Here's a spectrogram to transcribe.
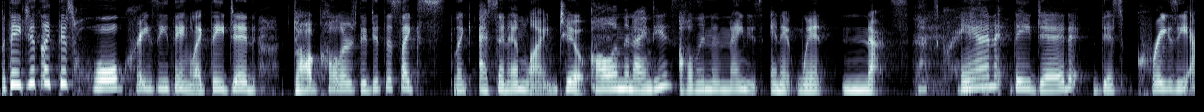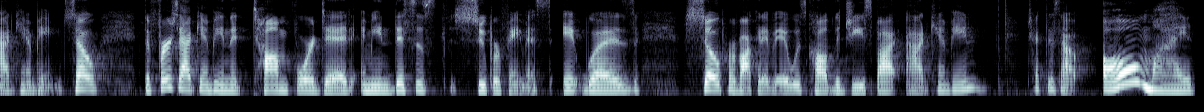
But they did like this whole crazy thing. Like they did dog collars. They did this like s- like S&M line too. All in the '90s? All in the 90s and it went nuts. That's crazy. And they did this crazy ad campaign. So, the first ad campaign that Tom Ford did, I mean, this is super famous. It was so provocative. It was called the G Spot ad campaign. Check this out. Oh my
